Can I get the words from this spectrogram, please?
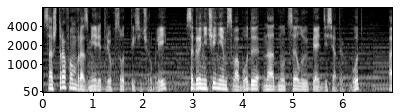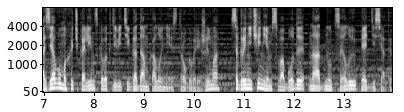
со штрафом в размере 300 тысяч рублей с ограничением свободы на 1,5 год, а Зяву Махачкалинского к 9 годам колонии строгого режима с ограничением свободы на 1,5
